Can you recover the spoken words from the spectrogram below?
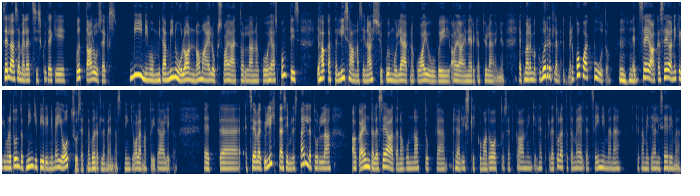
selle asemel, et siis kuidagi võtta aluseks miinimum, mida minul on oma eluks vaja, et olla nagu heas punktis ja hakata lisama sinna asju, kui mul jääb nagu aju või ajaenergiat üle, on ju. et me oleme, kui võrdleme, et meil on kogu aeg puudu mm, -hmm. et see, aga see on ikkagi, mulle tundub mingi piirini meie otsus, et me võrdleme ennast mingi olematu ideaaliga. et, et see ei ole küll lihtne asi, millest välja tulla, aga endale seada nagu natuke realistlikumad ootused ka mingil hetkel ja tuletada meelde, et see inimene, keda me idealiseerime,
